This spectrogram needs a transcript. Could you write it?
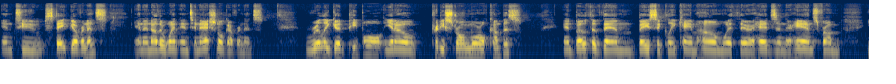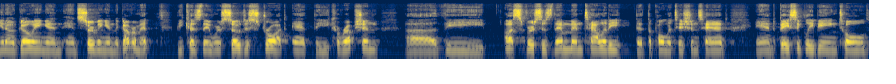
into state governance and another went into national governance. Really good people, you know, pretty strong moral compass. And both of them basically came home with their heads in their hands from, you know, going and, and serving in the government because they were so distraught at the corruption, uh, the us versus them mentality that the politicians had, and basically being told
